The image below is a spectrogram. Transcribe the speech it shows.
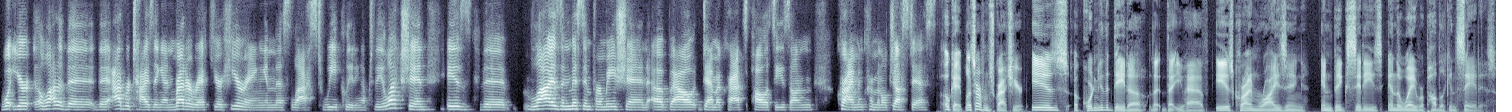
what you're a lot of the the advertising and rhetoric you're hearing in this last week leading up to the election is the lies and misinformation about Democrats' policies on crime and criminal justice. Okay, let's start from scratch here. Is, according to the data that, that you have, is crime rising in big cities in the way Republicans say it is?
